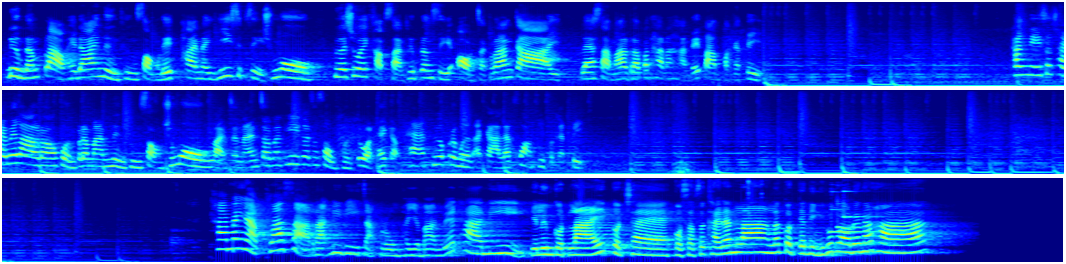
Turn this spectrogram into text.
ดื่มน้ำเปล่าให้ได้ 1-2 ลิตรภายใน 24 ชั่วโมง เพื่อช่วยขับสารทึบรังสีออกจากร่างกาย และสามารถรับประทานอาหารได้ตามปกติ ทั้งนี้จะใช้เวลารอผลประมาณ 1-2 ชั่วโมง หลังจากนั้นเจ้าหน้าที่ก็จะส่งผลตรวจให้กับแพทย์เพื่อประเมินอาการและความผิดปกติถ้าไม่อยากพลาดสาระดีๆ จากโรงพยาบาลเวชธานี อย่าลืมกดไลค์ กดแชร์ กด Subscribe ด้านล่าง และกดกระดิ่งให้พวกเราด้วยนะคะ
